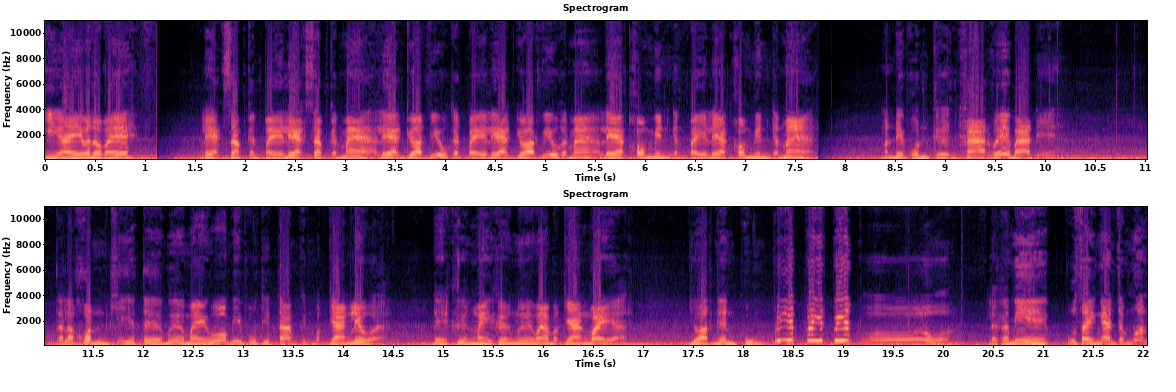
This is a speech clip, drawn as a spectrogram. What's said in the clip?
AI ว่าต่อไปแลกซับกันไปแลกซับกันมาแลกยอดวิวกันไปแลกยอดวิวกันมาแลกคอมเมนต์กันไปแลกคอมเมนต์กันมา มันได้ผลเกินคาดเว้ยบาดนี้แต่ละคนขี้เตอร์มือไม่โอ้มีผู้ติดตามขึ้นบักยางเร็วอะได้เครื่องใหม่เครื่องมือมาบักยางไว้อะยอดเงินพุ่งปรีดปรีดปรีดโอ้ แล้วก็มีผู้ใส่งานจำนวน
